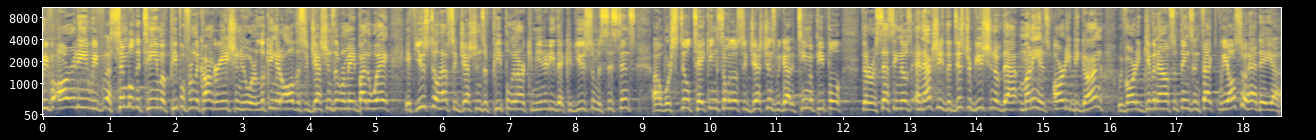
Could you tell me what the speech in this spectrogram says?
We've already we've assembled a team of people from the congregation who are looking at all the suggestions that were made. By the way, if you still have suggestions of people in our community that could use some assistance, uh, we're still taking some of those suggestions. We got a team of people that are assessing those, and actually the distribution of that money has already begun. We've already given out some things. In fact, we also had a uh,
